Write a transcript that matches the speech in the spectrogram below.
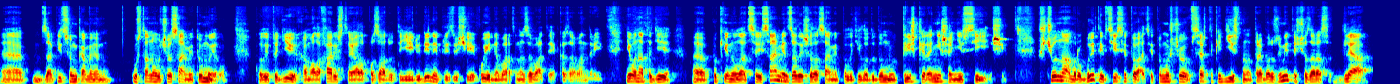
е, за підсумками установчого саміту миру, коли тоді Камала Харріс стояла позаду тієї людини, прізвище якої не варто називати, як казав Андрій. І вона тоді е, покинула цей саміт, залишила саміт, полетіла додому трішки раніше, ніж всі інші. Що нам робити в цій ситуації? Тому що все ж таки дійсно треба розуміти, що зараз для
